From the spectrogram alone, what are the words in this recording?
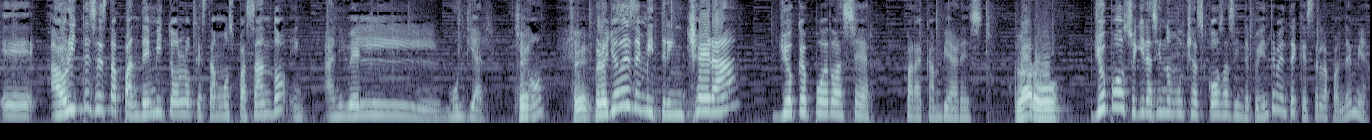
eh, ahorita es esta pandemia y todo lo que estamos pasando en- a nivel mundial, Sí, ¿no? sí. Pero yo desde mi trinchera, ¿yo qué puedo hacer para cambiar esto? Claro. Yo puedo seguir haciendo muchas cosas independientemente de que esté la pandemia.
